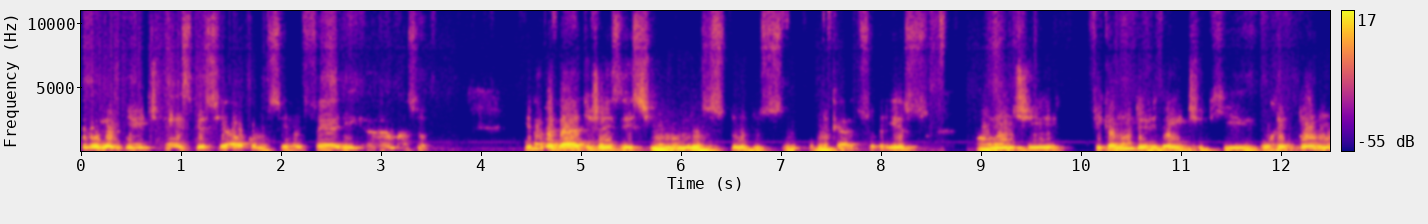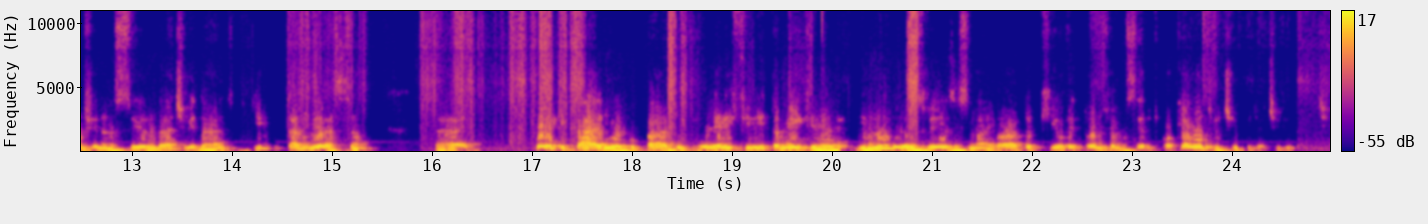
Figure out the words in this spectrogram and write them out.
do meio ambiente, em especial quando se refere à Amazônia. E, na verdade, já existem inúmeros estudos publicados sobre isso, onde fica muito evidente que o retorno financeiro da atividade de, da mineração é, por hectare ocupado, ele é infinitamente, ele é inúmeras vezes maior do que o retorno financeiro de qualquer outro tipo de atividade.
